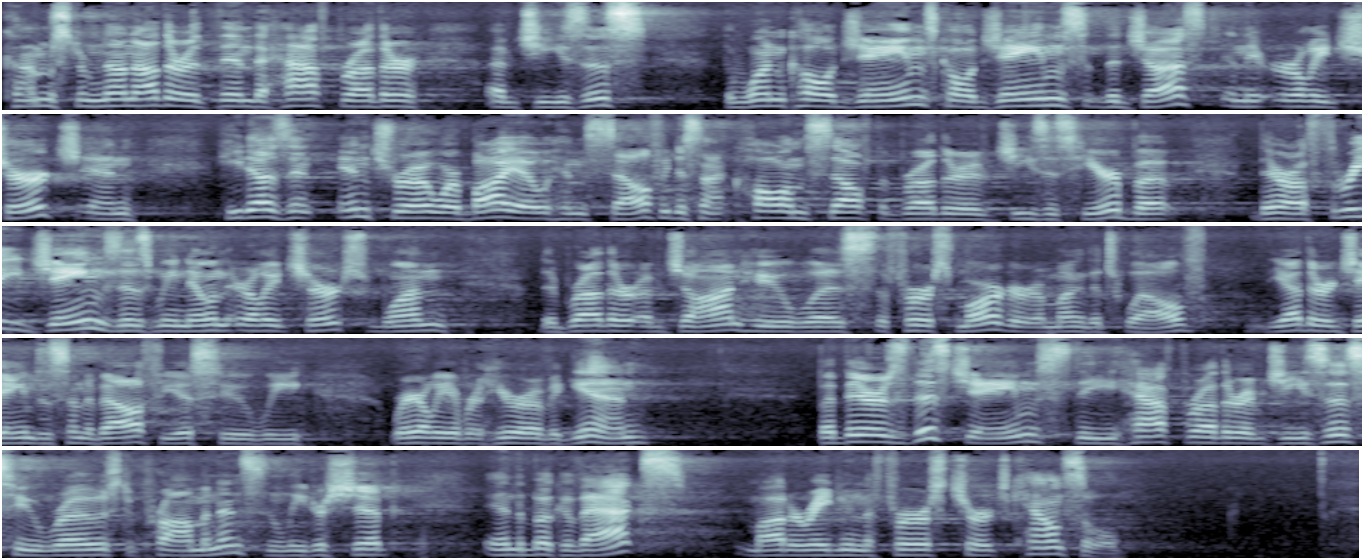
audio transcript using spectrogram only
comes from none other than the half brother of Jesus, the one called James, called James the Just in the early church. And he doesn't intro or bio himself. He does not call himself the brother of Jesus here, but there are three Jameses we know in the early church. One, the brother of John, who was the first martyr among the twelve. The other, James, the son of Alphaeus, who we rarely ever hear of again. But there's this James, the half brother of Jesus, who rose to prominence and leadership in the book of Acts, moderating the first church council.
